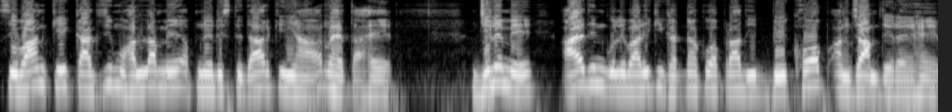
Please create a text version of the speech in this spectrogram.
सिवान के कागज़ी मोहल्ला में अपने रिश्तेदार के यहाँ रहता है। ज़िले में आए दिन गोलीबारी की घटना को अपराधी बेखौफ अंजाम दे रहे हैं।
